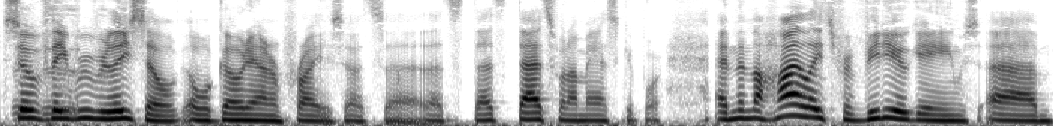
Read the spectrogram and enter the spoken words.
So if they re-release it, it'll, it will go down in price. So it's uh, that's that's that's what I'm asking for. And then the highlights for video games. Um,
